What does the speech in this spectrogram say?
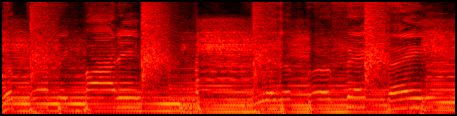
The perfect body with a perfect face.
